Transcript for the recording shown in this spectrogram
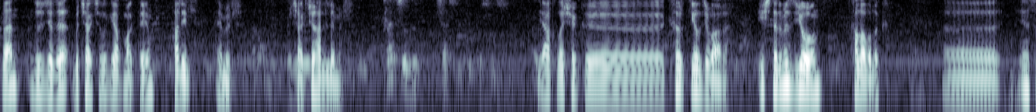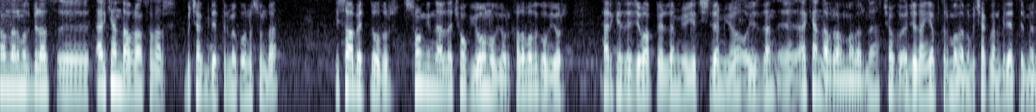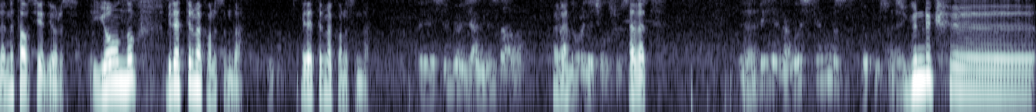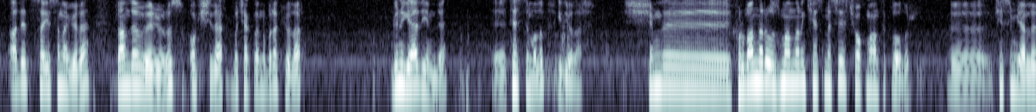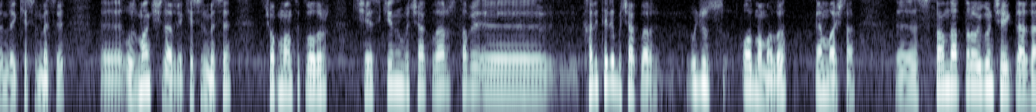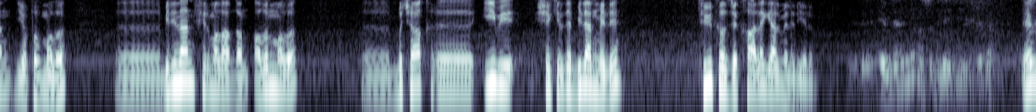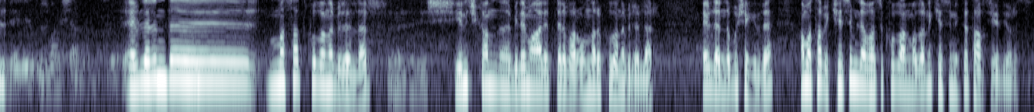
Ben Düzce'de bıçakçılık yapmaktayım. Halil Emül. Bıçakçı Halil Emül. Kaç yıldır bıçakçılık yapıyorsunuz? Yaklaşık eee, 40 yıl civarı. İşlerimiz yoğun, kalabalık. Eee insanlarımız biraz eee, erken davransalar bıçak bilettirme konusunda isabetli olur. Son günlerde çok yoğun oluyor, kalabalık oluyor. Herkese cevap verilemiyor, yetiştiremiyor. O yüzden eee, erken davranmalarını, çok önceden yaptırmalarını, bıçaklarını bilettirmelerini tavsiye ediyoruz. Yoğunluk bilettirme konusunda. Bilettirme konusunda. Ee, sizin bir özelliğiniz daha var. Evet. Randevuyla çalışıyorsunuz. Evet. Ee, peki randevu sistemini nasıl yapıyorsunuz? Günlük e, adet sayısına göre randevu veriyoruz. O kişiler bıçaklarını bırakıyorlar. Günü geldiğinde e, teslim alıp gidiyorlar. Şimdi kurbanları uzmanların kesmesi çok mantıklı olur. E, kesim yerlerinde kesilmesi, e, uzman kişilerce kesilmesi çok mantıklı olur. Keskin bıçaklar tabi kaliteli bıçaklar ucuz olmamalı en başta. E, standartlara uygun çeliklerden yapılmalı. E, bilinen firmalardan alınmalı. E, bıçak e, iyi bir şekilde bilenmeli. Tüyü kazacak hale gelmeli diyelim. Ee, evlerinde nasıl bileği? Ev- uzman kişiler? Evlerinde masat kullanabilirler. E, ş- Yeni çıkan e, bileme aletleri var. Onları kullanabilirler. Evlerinde bu şekilde. Ama tabii kesim levhası kullanmalarını kesinlikle tavsiye ediyoruz.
